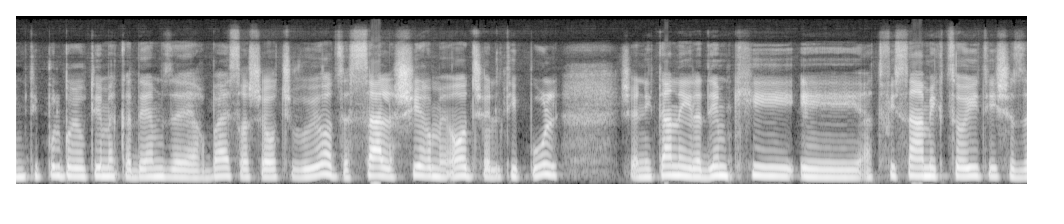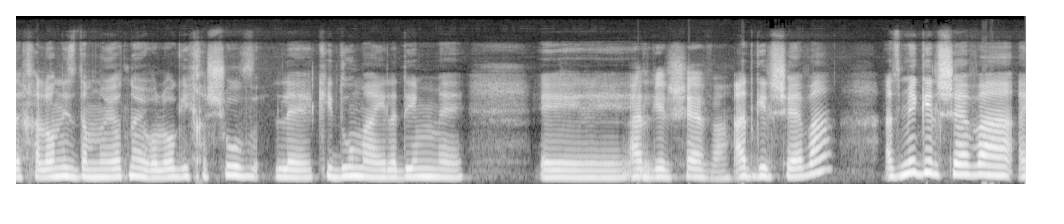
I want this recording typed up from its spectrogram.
אם טיפול בריאותי מקדם זה 14 שעות שבועיות, זה סל עשיר מאוד של טיפול שניתן לילדים כי אה, התפיסה המקצועית היא שזה חלון הזדמנויות נוירולוגי חשוב לקידום הילדים. אה, אה עד גיל שבע. עד גיל שבע. אז מגיל שבע אה,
